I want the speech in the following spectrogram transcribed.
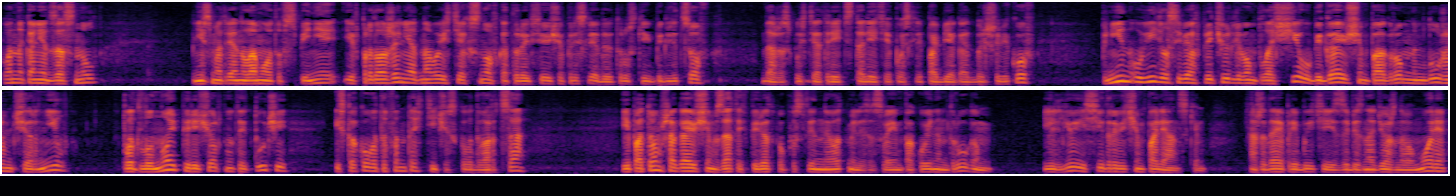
Он, наконец, заснул, несмотря на ломоту в спине, и в продолжении одного из тех снов, которые все еще преследуют русских беглецов, даже спустя треть столетия после побега от большевиков, Пнин увидел себя в причудливом плаще, убегающем по огромным лужам чернил, под луной, перечеркнутой тучей, из какого-то фантастического дворца, и потом шагающим взад и вперед по пустынной отмели со своим покойным другом Ильей Сидоровичем Полянским, ожидая прибытия из-за безнадежного моря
